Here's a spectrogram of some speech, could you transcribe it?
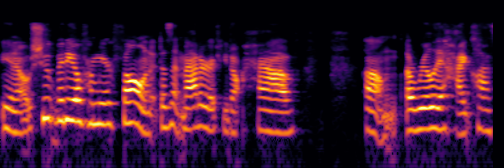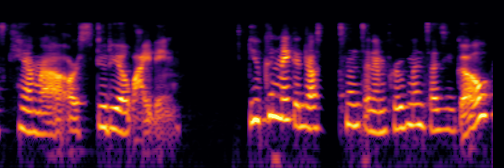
you know, shoot video from your phone. It doesn't matter if you don't have um, a really high class camera or studio lighting you can make adjustments and improvements as you go.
